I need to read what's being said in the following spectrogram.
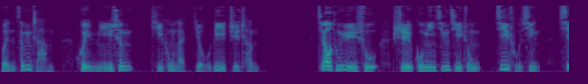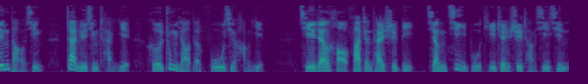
稳增长、惠民生提供了有力支撑。交通运输是国民经济中基础性、先导性、战略性产业和重要的服务性行业，其良好发展态势必将进一步提振市场信心，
